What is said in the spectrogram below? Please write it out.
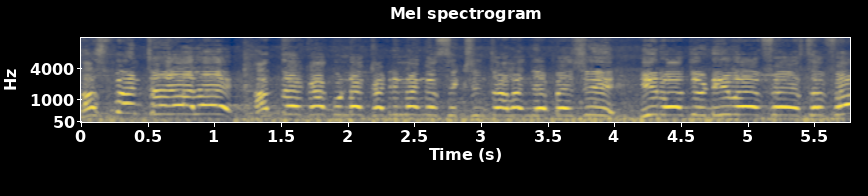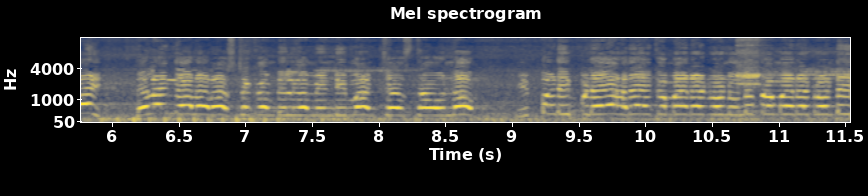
సస్పెండ్ చేయాలి. అంతేకాకుండా కఠినంగా శిక్షించాలని చెప్పేసి ఈ రోజు డివైఎఫ్ఐ తెలంగాణ రాష్ట్ర కమిటీలుగా మేము డిమాండ్ చేస్తా ఉన్నాం ఇప్పుడిప్పుడే అనేకమైనటువంటి ఉన్నతమైనటువంటి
